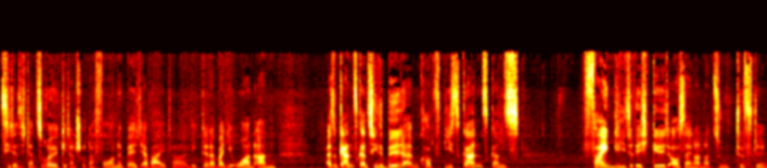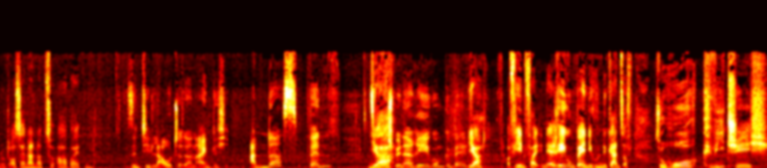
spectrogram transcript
Zieht er sich dann zurück, geht einen Schritt nach vorne, bellt er weiter, legt er dabei die Ohren an. Also ganz, ganz viele Bilder im Kopf, die es ganz, ganz feingliedrig gilt, auseinander zu tüfteln und auseinander zu arbeiten. Sind die Laute dann eigentlich anders, wenn zum Ja. Beispiel in Erregung gebellt Ja, wird? auf jeden Fall. In Erregung bellen die Hunde ganz oft so hoch, quietschig.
